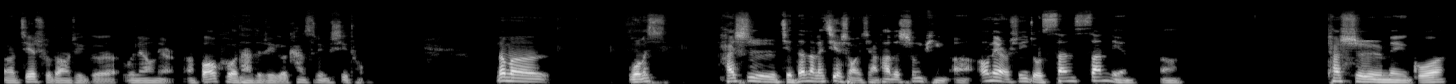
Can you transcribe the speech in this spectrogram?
啊接触到这个威廉奥尼尔啊，包括他的这个看斯林系统。那么，我们还是简单的来介绍一下他的生平啊。奥尼尔是一九三三年啊，他是美国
